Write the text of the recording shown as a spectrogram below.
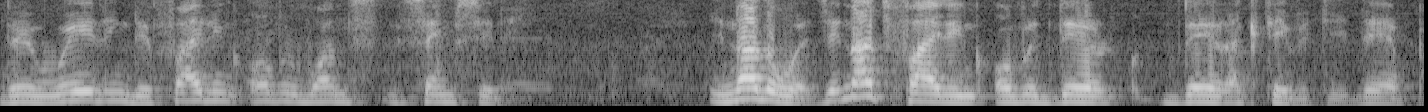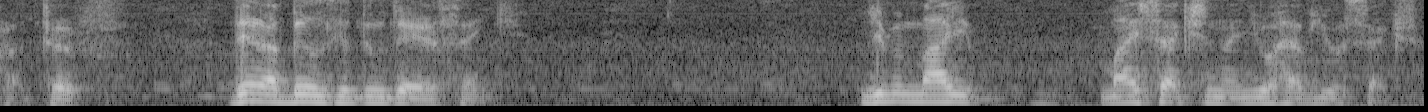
They're waiting, they're fighting over one the same city. In other words, they're not fighting over their their activity, their turf, their ability to do their thing. Give me my my section and you have your section.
